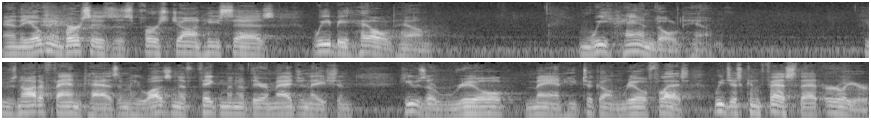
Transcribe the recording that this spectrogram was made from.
And in the opening verses of 1st John, he says, We beheld him, we handled him. He was not a phantasm, he wasn't a figment of their imagination. He was a real man. He took on real flesh. We just confessed that earlier.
